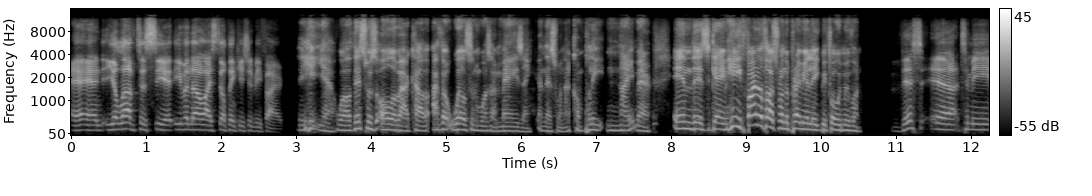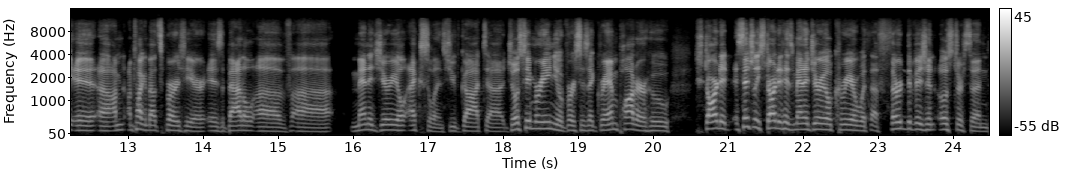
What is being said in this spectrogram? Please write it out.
and you love to see it, even though I still think he should be fired. Yeah, well, this was all about Carlo. I thought Wilson was amazing in this one, a complete nightmare in this game. Heath, final thoughts from the Premier League before we move on. This, uh, to me, uh, I'm, I'm talking about Spurs here, is a battle of uh, managerial excellence. You've got uh, Jose Mourinho versus a Graham Potter who started essentially started his managerial career with a third division Ostersund,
